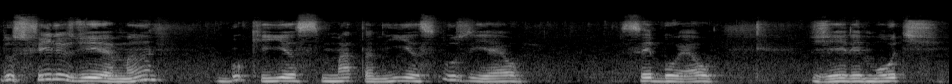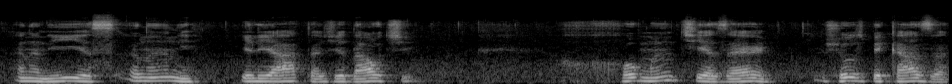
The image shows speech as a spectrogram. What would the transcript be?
Dos filhos de Emã, Buquias, Matanias, Uziel, Sebuel, Jeremote, Ananias, Anani, Eliata, Gedalte, Romante Ezer, Josbecasa,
